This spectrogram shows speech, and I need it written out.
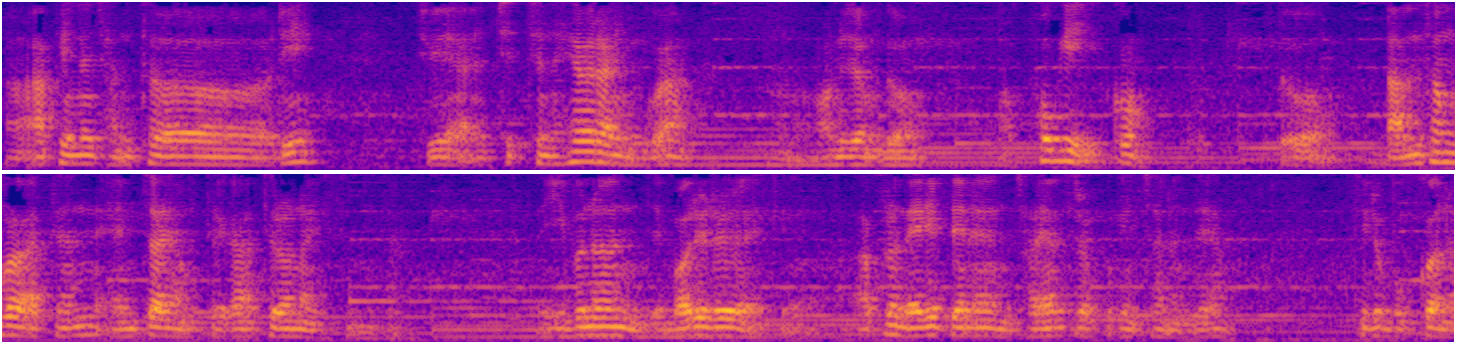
어, 앞에 있는 잔털이 뒤에 짙은 헤어라인과 어, 느 정도 어, 폭이 있고 또 남성과 같은 M자 형태가 드러나 있습니다. 이분은 머리를 앞으로 내릴 때는 자연스럽고 괜찮은데요. 뒤로 묶거나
